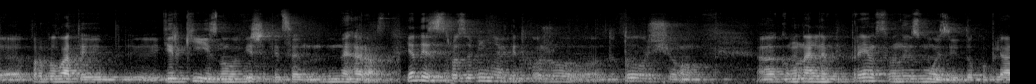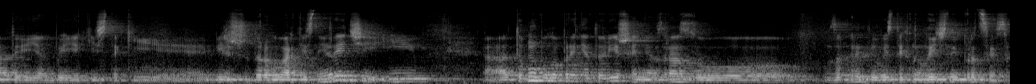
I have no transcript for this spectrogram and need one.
е, пробивати е, дірки і знову вішати це не гаразд. Я десь з розумінням підходжу до того, що. е, Комунальне підприємство не в змозі докупляти якби, якісь такі більш дороговартісні речі, і тому було прийнято рішення зразу закрити весь технологічний процес,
